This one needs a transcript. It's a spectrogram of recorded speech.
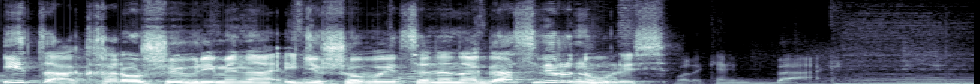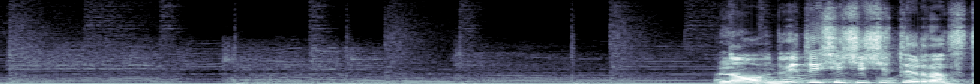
Итак, хорошие времена и дешевые цены на газ вернулись. Но в 2014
